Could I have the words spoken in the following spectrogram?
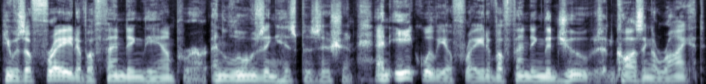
He was afraid of offending the emperor and losing his position, and equally afraid of offending the Jews and causing a riot.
